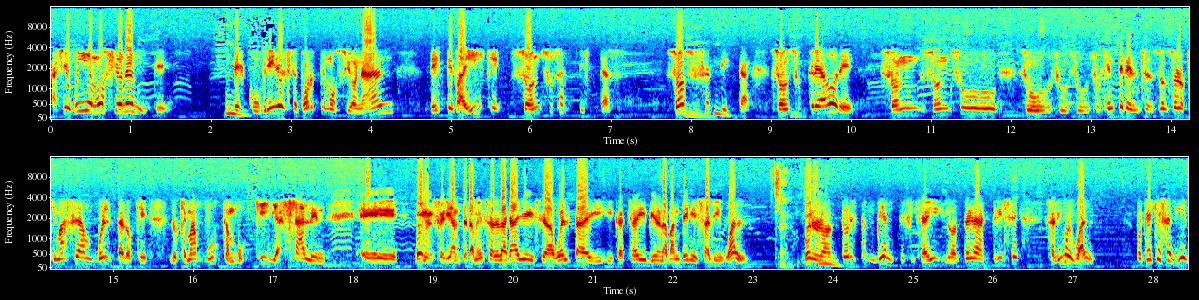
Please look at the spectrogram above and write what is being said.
ha sido muy emocionante mm. descubrir el soporte emocional de este país que son sus artistas, son sus mm. artistas, son sus creadores, son, son su, su, su, su, gente son, son, los que más se dan vuelta, los que los que más buscan, busquillas, salen. Eh, bueno, el feriante también sale a la calle y se da vuelta y, y ¿cachai? Viene la pandemia y sale igual. Bueno, los mm. actores también, te fijas ahí, los actores y las actrices salimos igual. Porque hay que salir,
